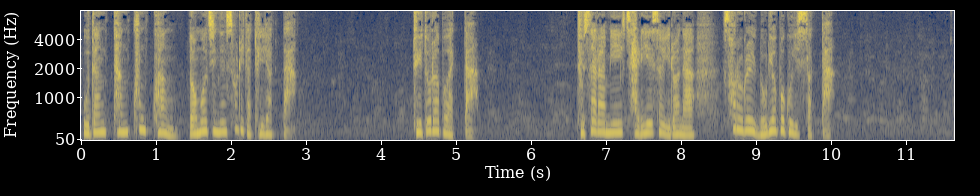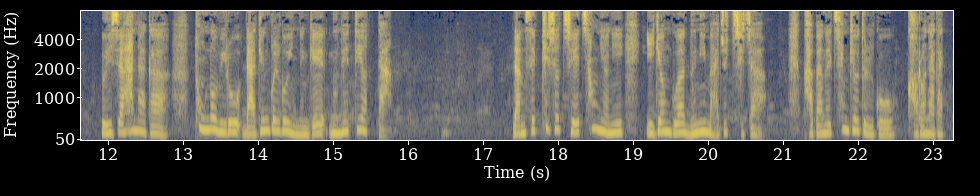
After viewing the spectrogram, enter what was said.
우당탕 쿵쾅 넘어지는 소리가 들렸다. 뒤돌아보았다. 두 사람이 자리에서 일어나 서로를 노려보고 있었다. 의자 하나가 통로 위로 나뒹굴고 있는 게 눈에 띄었다. 남색 티셔츠의 청년이 이경구와 눈이 마주치자 가방을 챙겨 들고 걸어 나갔다.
